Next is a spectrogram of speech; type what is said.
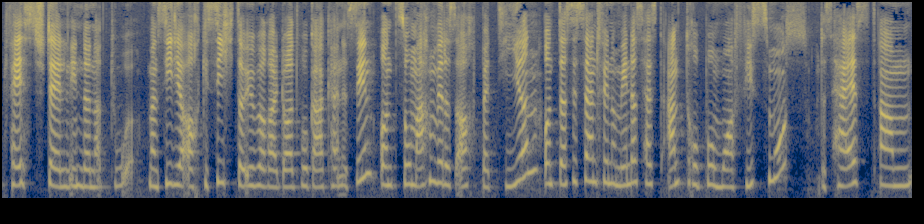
feststellen in der Natur. Man sieht ja auch Gesichter überall dort, wo gar keine sind. Und so machen wir das auch bei Tieren. Und das ist ein Phänomen, das heißt Anthropomorphismus. Das heißt, ähm,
